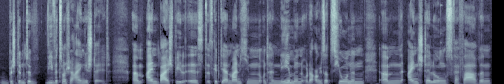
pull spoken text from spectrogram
bestimmte, wie wird zum Beispiel eingestellt. Ähm, ein Beispiel ist, es gibt ja in manchen Unternehmen oder Organisationen ähm, Einstellungsverfahren,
